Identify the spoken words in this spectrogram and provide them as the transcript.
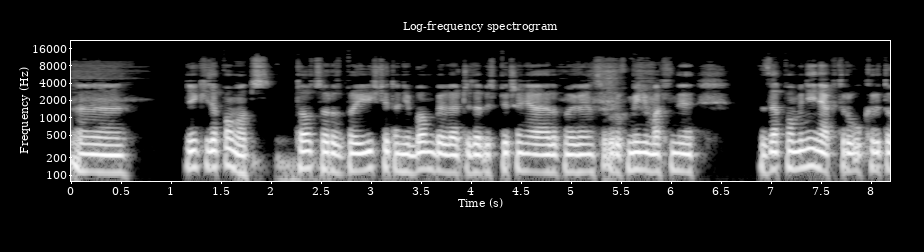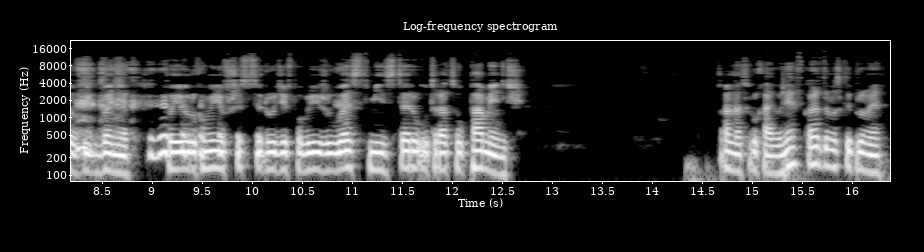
Eee, dzięki za pomoc. To, co rozbroiliście, to nie bomby, lecz zabezpieczenia dopomagające uruchomieniu machiny zapomnienia, które ukryto w Big Benie. Po jej uruchomieniu wszyscy ludzie w pobliżu Westminsteru utracą pamięć. Ale nas ruchają, nie? W każdym escape roomie.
